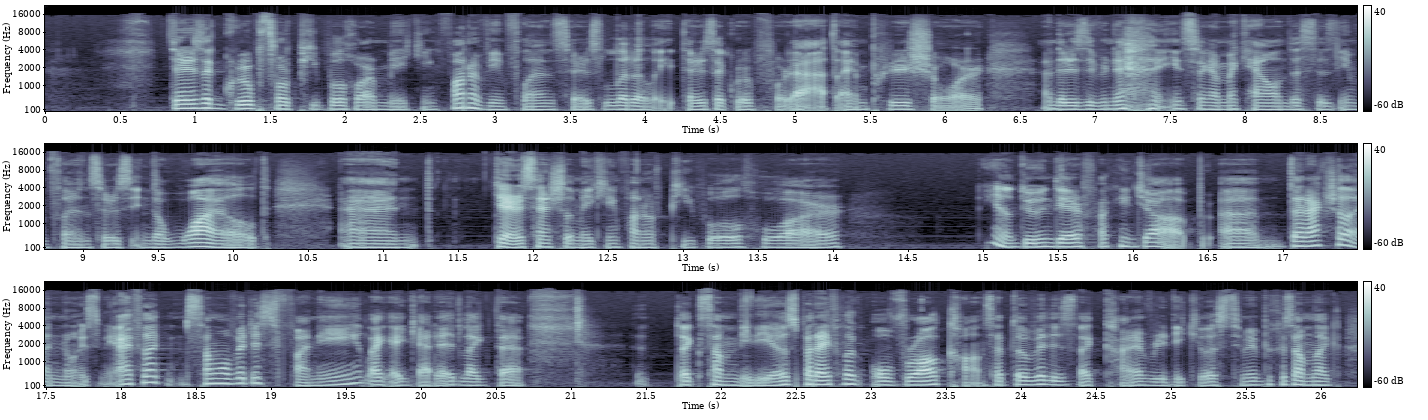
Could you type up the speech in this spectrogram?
There's a group for people who are making fun of influencers literally. There's a group for that i'm pretty sure. And there's even an instagram account that says influencers in the wild. And they're essentially making fun of people who are you know doing their fucking job. Um, that actually annoys me. I feel like some of it is funny like i get it like the like some videos, but I feel like overall concept of it is like kind of ridiculous to me because I'm like,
